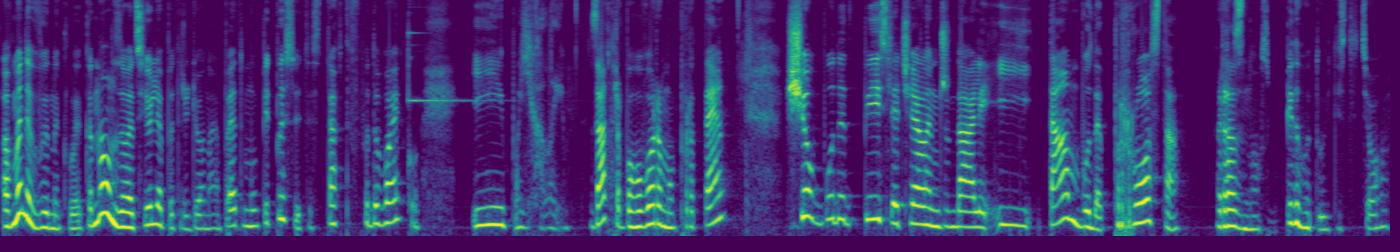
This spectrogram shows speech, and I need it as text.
А в мене виникли. Канал називається Юлія Петридьона, тому підписуйтесь, ставте вподобайку і поїхали. Завтра поговоримо про те, що буде після челенджу далі, і там буде просто рознос. Підготуйтесь до цього.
